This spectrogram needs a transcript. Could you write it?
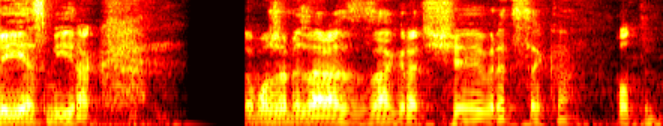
i jest Mirak. To możemy zaraz zagrać e, w Red Seka po tym.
